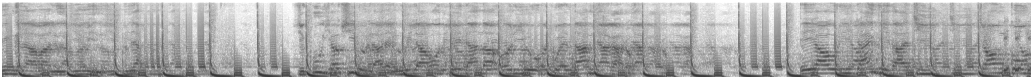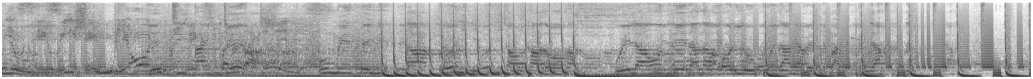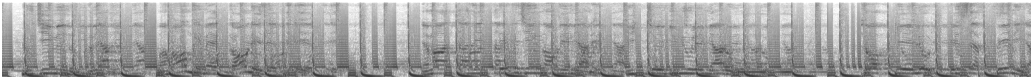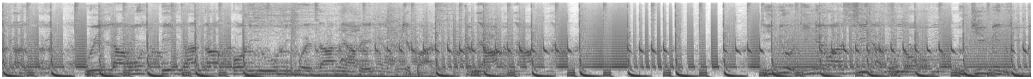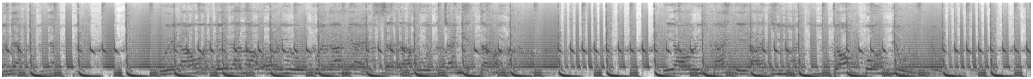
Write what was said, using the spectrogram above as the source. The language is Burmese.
မင်္ဂလာပါလူကြီးမြင်တို့အများယခုရောက်ရှိလို့လာတဲ့ငွေလာဟောသေးတန်းသာအော်ဒီယိုအထွေသားများကတော့အေယာဝတီတိုင်းဒေသကြီးကျောင်းကုန်းမြို့နယ်ရေတီအိုင်ကျေးရွာဦးမင်းသိမ့်နဲ့တာဘုန်းကြီးချောင်းထားတော်ဝေလာဟောသေးတန်းသာအော်ဒီယိုပွဲသားများပဲဖြစ်ပါတယ်ခင်ဗျာ လူကြီးမင်းတို့ခင်ဗျာမဟောင်းခင်မဲ့ကောင်းနေစေဖြစ်တဲ့မြမတန်တဲ့တေးချင်းကောင်းလေးများနဲ့ဒီချေဒီလူလေးများတို့တော့ပြေလို့ပြဆက်ပေးနေတာကတော့ဝေလာဝန်ဒေသန္တာအော်ဒီယိုခွင့်သားများပဲဖြစ်ပါတယ်ခင်ဗျာ ဒီအော်ရီတိုင်းဒေသကြီးတောင်းပုံမျိုး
